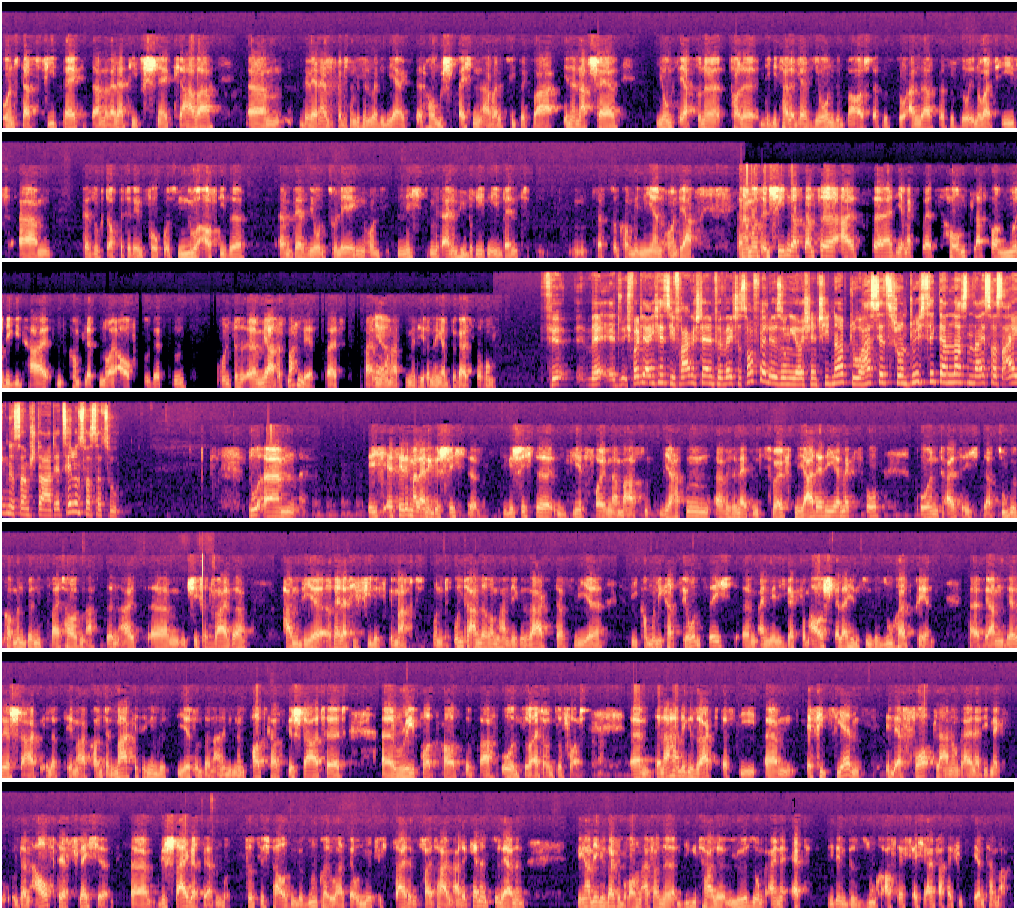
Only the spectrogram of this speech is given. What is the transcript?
und das Feedback dann relativ schnell klar war. Ähm, wir werden ja, glaube ich, noch ein bisschen über die DRX at Home sprechen, aber das Feedback war in a nutshell, Jungs, ihr habt so eine tolle digitale Version gebaut, das ist so anders, das ist so innovativ. Ähm, versucht doch bitte den Fokus nur auf diese ähm, Version zu legen und nicht mit einem hybriden Event das zu kombinieren. Und ja, dann haben wir uns entschieden, das Ganze als äh, DMX Home Plattform nur digital komplett neu aufzusetzen und ähm, ja, das machen wir jetzt seit drei ja. Monaten mit jeder Menge Begeisterung. Für, ich wollte ja eigentlich jetzt die Frage stellen, für welche Softwarelösung ihr euch entschieden habt. Du hast jetzt schon durchsickern lassen, da ist was Eigenes am Start. Erzähl uns was dazu. Du, ähm, ich erzähle mal eine Geschichte. Die Geschichte geht folgendermaßen. Wir hatten, äh, wir sind ja jetzt im zwölften Jahr der DMX-Pro und als ich dazugekommen bin, 2018 als ähm, Chief Advisor, haben wir relativ vieles gemacht. Und unter anderem haben wir gesagt, dass wir die Kommunikationssicht ähm, ein wenig weg vom Aussteller hin zum Besucher drehen. Das heißt, wir haben sehr, sehr stark in das Thema Content Marketing investiert, unseren eigenen Podcast gestartet, äh, Reports rausgebracht und so weiter und so fort. Ähm, danach haben wir gesagt, dass die ähm, Effizienz in der Vorplanung einer Dimexco und dann auf der Fläche äh, gesteigert werden muss. 40.000 Besucher, du hast ja unmöglich Zeit, in zwei Tagen alle kennenzulernen. Deswegen haben wir gesagt, wir brauchen einfach eine digitale Lösung, eine App, die den Besuch auf der Fläche einfach effizienter macht.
